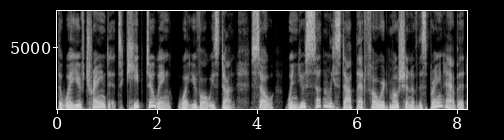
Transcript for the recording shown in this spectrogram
the way you've trained it to keep doing what you've always done. So when you suddenly stop that forward motion of this brain habit,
